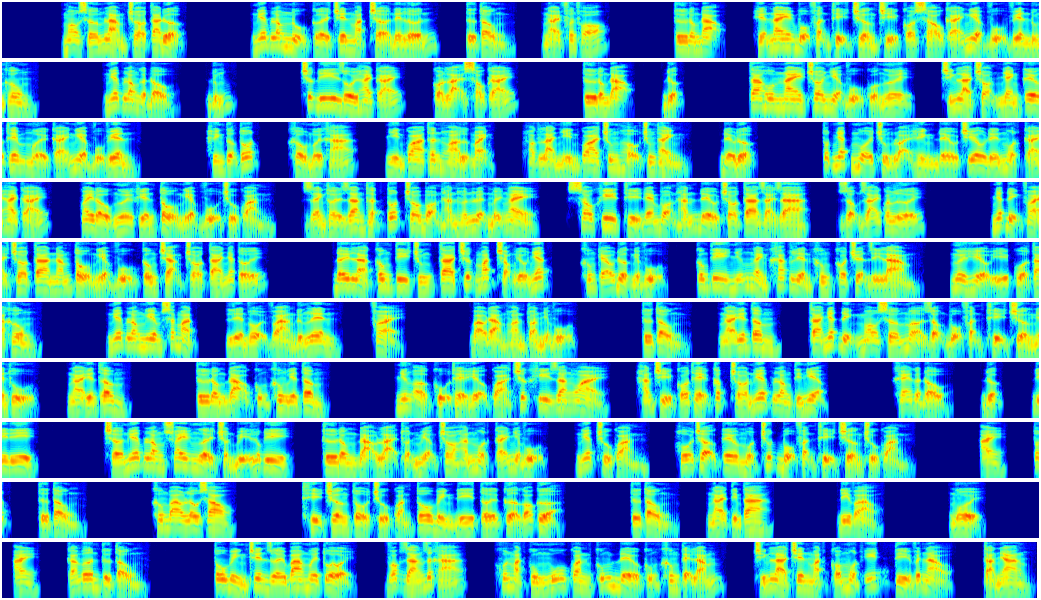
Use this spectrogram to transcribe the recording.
Mau sớm làm cho ta được. nghiếp Long nụ cười trên mặt trở nên lớn, "Từ tổng, ngài phân phó." Từ đồng đạo, hiện nay bộ phận thị trường chỉ có sáu cái nghiệp vụ viên đúng không? nghiếp Long gật đầu, "Đúng." Trước đi rồi hai cái, còn lại sáu cái. Từ đồng đạo, Ta hôm nay cho nhiệm vụ của ngươi, chính là chọn nhanh kêu thêm mười cái nghiệp vụ viên. Hình tượng tốt, khẩu mới khá, nhìn qua thân hòa lực mạnh, hoặc là nhìn qua trung hậu trung thành, đều được. Tốt nhất mỗi chủng loại hình đều chiêu đến một cái hai cái, quay đầu ngươi khiến tổ nghiệp vụ chủ quản, dành thời gian thật tốt cho bọn hắn huấn luyện mấy ngày, sau khi thì đem bọn hắn đều cho ta giải ra, rộng rãi quang lưới nhất định phải cho ta nắm tổ nghiệp vụ công trạng cho ta nhắc tới đây là công ty chúng ta trước mắt trọng yếu nhất không kéo được nghiệp vụ công ty những ngành khác liền không có chuyện gì làm ngươi hiểu ý của ta không nghiếp long nghiêm sắc mặt liền vội vàng đứng lên phải bảo đảm hoàn toàn nhiệm vụ từ tổng, ngài yên tâm, ta nhất định mau sớm mở rộng bộ phận thị trường nhân thủ, ngài yên tâm. Từ đồng đạo cũng không yên tâm. Nhưng ở cụ thể hiệu quả trước khi ra ngoài, hắn chỉ có thể cấp cho niếp long tín nhiệm. Khẽ gật đầu, được, đi đi. Chờ niếp long xoay người chuẩn bị lúc đi, từ đồng đạo lại thuận miệng cho hắn một cái nhiệm vụ, niếp chủ quản, hỗ trợ kêu một chút bộ phận thị trường chủ quản. Ai t ố t từ tổng. Không bao lâu sau, thị trường tổ chủ quản tô bình đi tới cửa gõ cửa. Từ tổng, ngài tìm ta. Đi vào. Ngồi. Ai, cảm ơn từ tổng. Tô bình trên dưới ba mươi tuổi, vóc dáng rất khá khuôn mặt cùng ngũ quan cũng đều cũng không tệ lắm, chính là trên mặt có một ít tì vết nào, tàn nhang.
